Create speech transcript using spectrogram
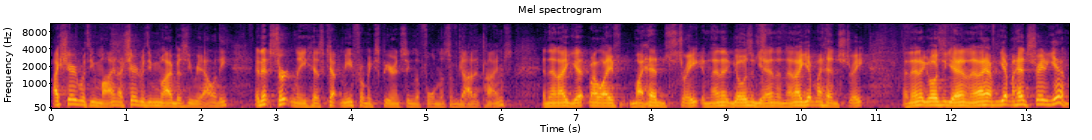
I shared with you mine. I shared with you my busy reality. And it certainly has kept me from experiencing the fullness of God at times. And then I get my life, my head straight, and then it goes again, and then I get my head straight, and then it goes again, and then I have to get my head straight again.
